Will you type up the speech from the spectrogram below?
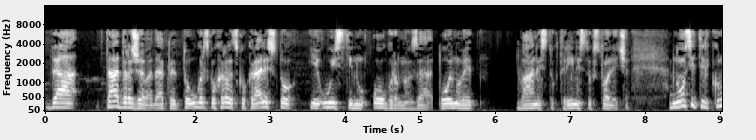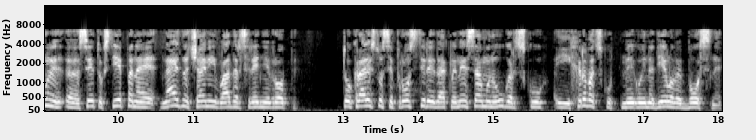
da ta država, dakle to Ugarsko-Hrvatsko kraljevstvo je uistinu ogromno za pojmove 12. 13. stoljeća. Nositelj krune e, Svetog Stjepana je najznačajniji vladar Srednje Europe. To kraljevstvo se prostire dakle ne samo na Ugarsku i Hrvatsku, nego i na dijelove Bosne.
